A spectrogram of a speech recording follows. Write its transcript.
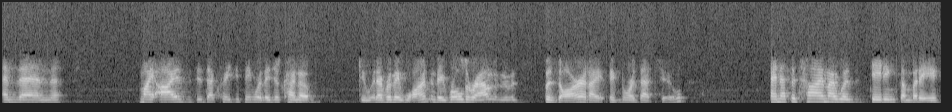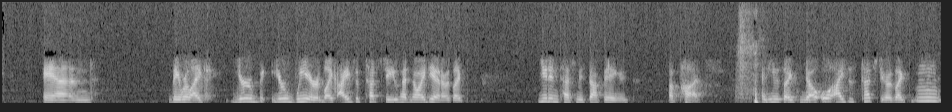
And then my eyes did that crazy thing where they just kind of do whatever they want and they rolled around and it was bizarre and I ignored that too. And at the time, I was dating somebody, and they were like, "You're you're weird. Like I just touched you. You had no idea." And I was like, "You didn't touch me. Stop being a putz." and he was like, "No, well, I just touched you." I was like, mm,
